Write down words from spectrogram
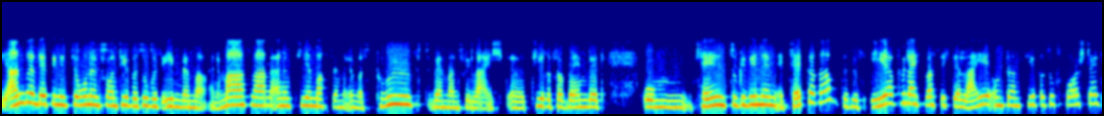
Die anderen Definitionen von Tierversuch ist eben, wenn man eine Maßnahme an einem Tier macht, wenn man irgendwas prüft, wenn man vielleicht äh, Tiere verwendet, um Zellen zu gewinnen etc. Das ist eher vielleicht, was sich der Laie unter einem Tierversuch vorstellt.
